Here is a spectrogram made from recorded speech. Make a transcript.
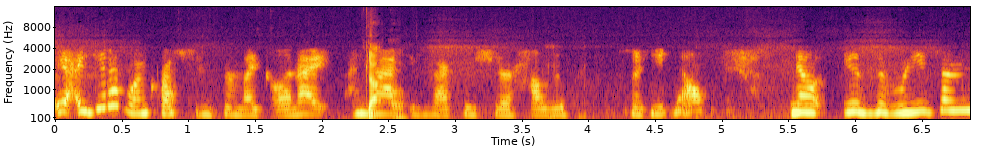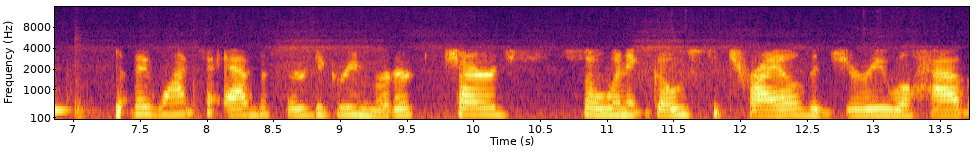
Yeah, I did have one question for Michael, and I I'm Uh-oh. not exactly sure how this. So he know. Now, is the reason that they want to add the third degree murder charge so when it goes to trial, the jury will have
